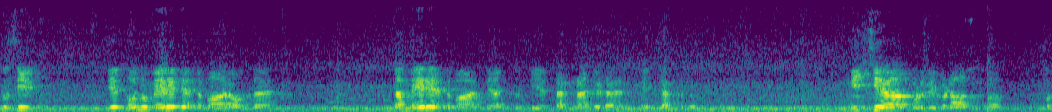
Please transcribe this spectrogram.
ਤੁਸੀਂ ਜੇ ਤੁਹਾਨੂੰ ਮੇਰੇ ਤੇ ਇਤਬਾਰ ਆਉਂਦਾ ਹੈ ਤਾਂ ਮੇਰੇ ਇਤਬਾਰ ਤੇ ਅੱਜ ਤੁਸੀਂ ਇਹ ਧਰਨਾ ਜਿਹੜਾ ਹੈ, ਇਹ ਚੱਕ ਦਿਓ। ਨੀਚੇ ਵਾਲਾ ਪੁਲ ਵੀ ਬਣਾ ਦੂੰਗਾ ਔਰ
